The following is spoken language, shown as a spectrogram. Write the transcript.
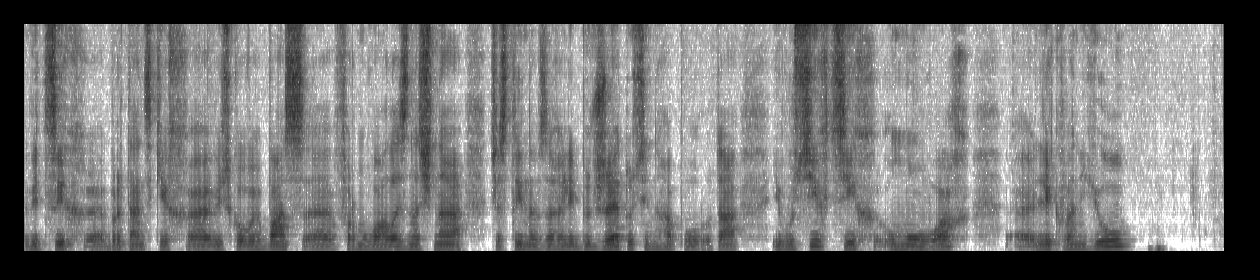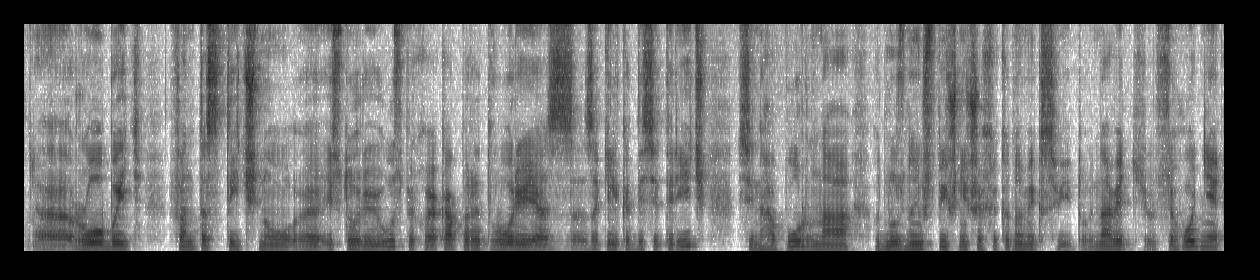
від цих е, британських е, військових баз е, формувалась значна частина взагалі бюджету Сінгапуру. Та? І в усіх цих умовах е, Ю е, робить фантастичну е, історію успіху, яка перетворює з, за кілька десятиріч Сінгапур на одну з найуспішніших економік світу. Навіть сьогодні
